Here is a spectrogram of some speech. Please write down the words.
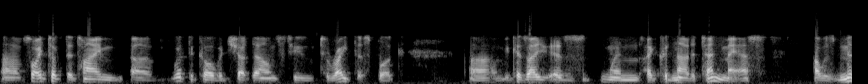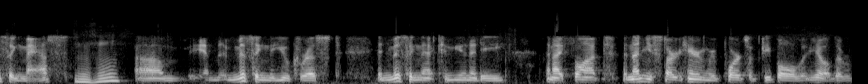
uh, so I took the time uh, with the COVID shutdowns to to write this book uh, because I as when I could not attend mass, I was missing mass Mm-hmm. um, and missing the Eucharist and missing that community. And I thought, and then you start hearing reports of people, you know, they're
